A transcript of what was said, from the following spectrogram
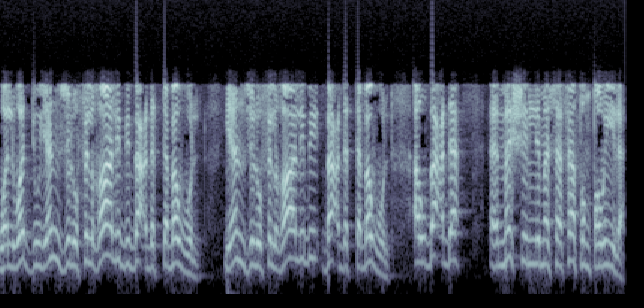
والود ينزل في الغالب بعد التبول ينزل في الغالب بعد التبول أو بعد مشي لمسافات طويلة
